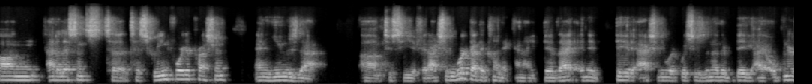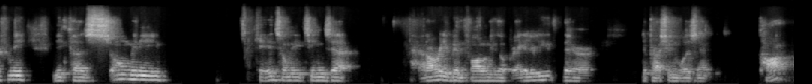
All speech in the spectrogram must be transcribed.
on adolescents to, to screen for depression, and use that um, to see if it actually worked at the clinic. And I did that, and it did actually work, which is another big eye opener for me because so many kids, so many teens that had already been following up regularly, their depression wasn't caught.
